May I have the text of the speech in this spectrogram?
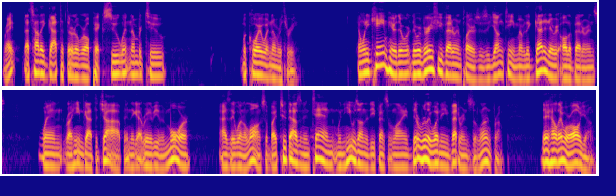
Right, that's how they got the third overall pick. Suh went number two. McCoy went number three. And when he came here, there were there were very few veteran players. It was a young team. Remember, they gutted every, all the veterans when Raheem got the job, and they got rid of even more as they went along. So by 2010, when he was on the defensive line, there really wasn't any veterans to learn from. They hell, they were all young,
